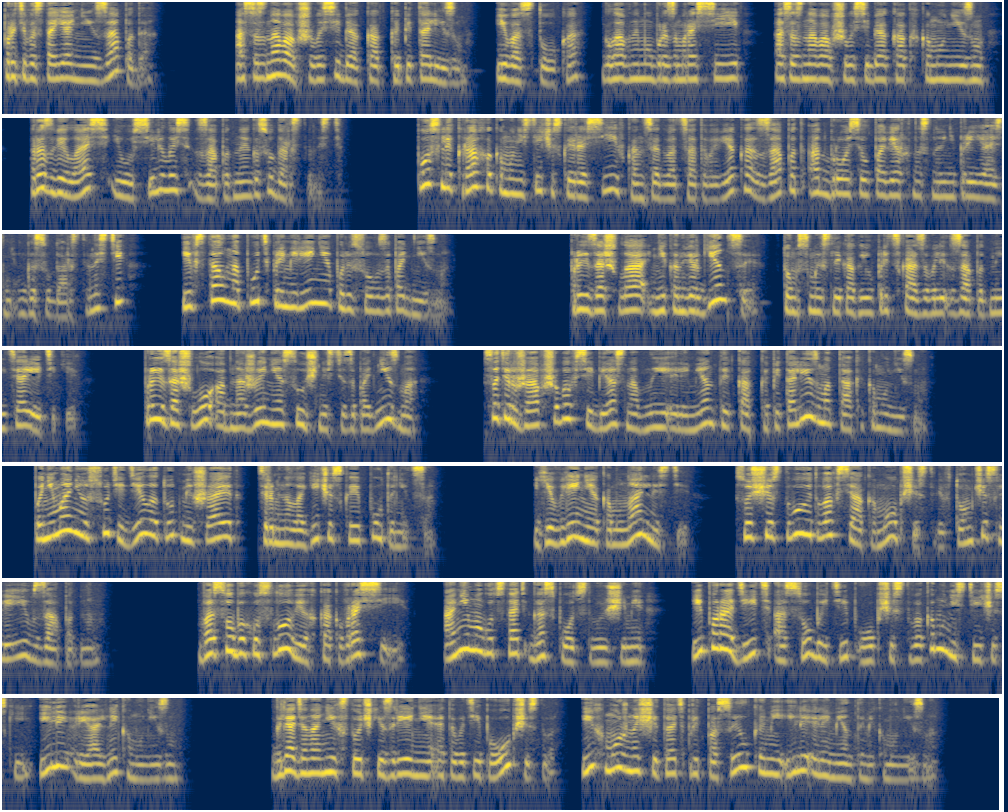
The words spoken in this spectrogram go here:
Противостояние Запада, осознававшего себя как капитализм, и Востока, главным образом России, осознававшего себя как коммунизм, развелась и усилилась западная государственность. После краха коммунистической России в конце XX века Запад отбросил поверхностную неприязнь к государственности и встал на путь примирения полюсов западнизма. Произошла не конвергенция, в том смысле, как ее предсказывали западные теоретики, произошло обнажение сущности западнизма, содержавшего в себе основные элементы как капитализма, так и коммунизма. Пониманию сути дела тут мешает терминологическая путаница. Явление коммунальности существует во всяком обществе, в том числе и в западном. В особых условиях, как в России, они могут стать господствующими и породить особый тип общества, коммунистический или реальный коммунизм. Глядя на них с точки зрения этого типа общества, их можно считать предпосылками или элементами коммунизма.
